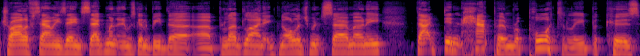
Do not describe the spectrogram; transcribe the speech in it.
trial of Sami Zayn segment and it was going to be the uh, bloodline acknowledgement ceremony. That didn't happen reportedly because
